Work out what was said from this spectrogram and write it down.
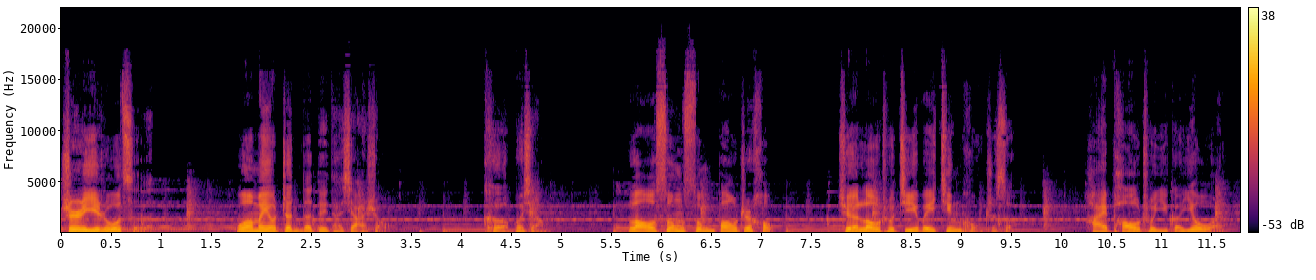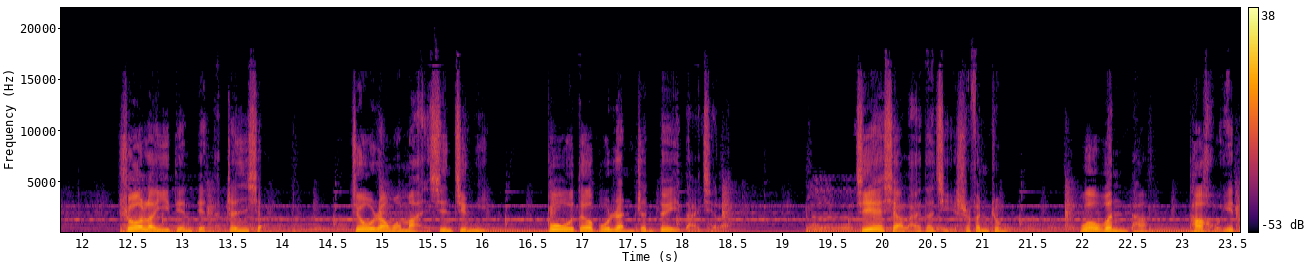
事已如此，我没有真的对他下手。可不想，老宋怂包之后，却露出极为惊恐之色，还抛出一个诱饵，说了一点点的真相，就让我满心惊异，不得不认真对待起来。接下来的几十分钟。我问他，他回答：“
